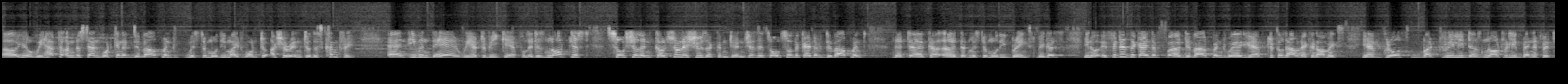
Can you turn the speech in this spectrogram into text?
uh, you know, we have to understand what kind of development Mr. Modi might want to usher into this country. And even there, we have to be careful. It is not just social and cultural issues are contentious, it's also the kind of development that, uh, uh, that Mr. Modi brings. Because, you know, if it is the kind of uh, development where you have trickle-down economics, you have growth, but really does not really benefit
